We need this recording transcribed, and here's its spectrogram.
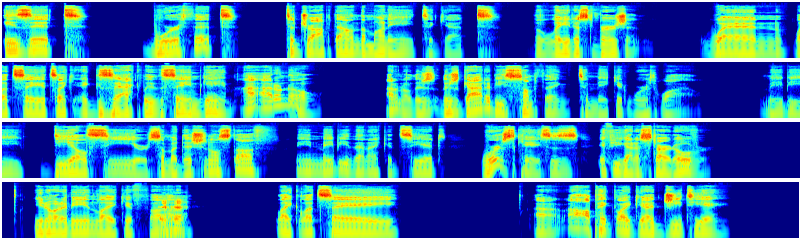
is it worth it to drop down the money to get the latest version when let's say it's like exactly the same game. I, I don't know. I don't know. There's there's got to be something to make it worthwhile. Maybe DLC or some additional stuff. I mean, maybe then I could see it. Worst case is if you got to start over. You know what I mean? Like if, uh, like let's say, uh, I'll pick like a GTA,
